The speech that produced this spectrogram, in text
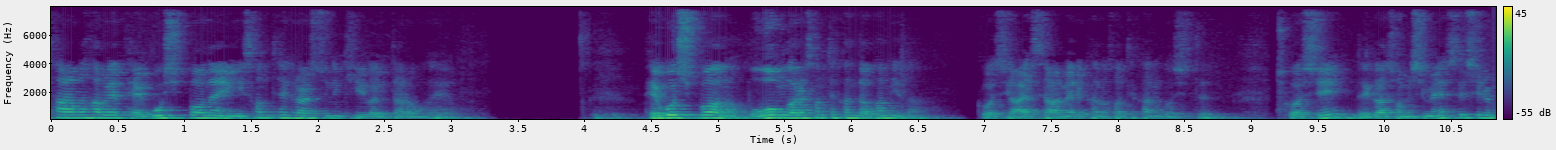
사람은 하루에 150번의 이 선택을 할 수 있는 기회가 있다고 해요. 150번 무언가를 선택한다고 합니다. 그것이 아이스 아메리카노 선택하는 것이든 그것이 내가 점심에 스시를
